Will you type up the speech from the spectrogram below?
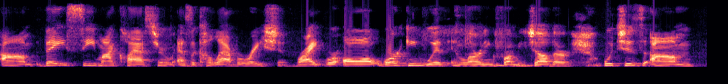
um, they see my classroom as a collaboration, right? We're all working with and learning from each other, which is um,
